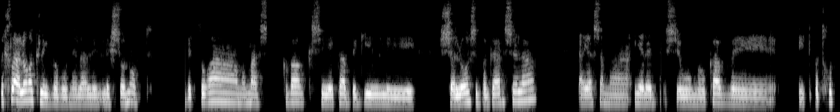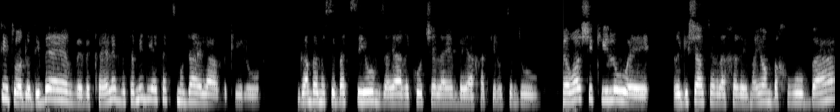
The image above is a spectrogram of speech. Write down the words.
בכלל, לא רק לעיוורון, אלא לשונות. בצורה ממש, כבר כשהיא הייתה בגיל אה, שלוש בגן שלה, היה שם ילד שהוא מעוכב אה, התפתחותית, הוא עוד לא דיבר ו- וכאלה, ותמיד היא הייתה צמודה אליו, וכאילו, גם במסיבת סיום זה היה הריקוד שלהם ביחד, כאילו צמדו. מראש היא כאילו אה, רגישה יותר לאחרים. היום בחרו בה,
